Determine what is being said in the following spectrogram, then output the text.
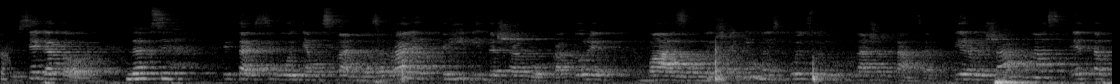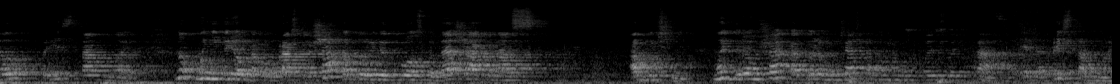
Все. Все готовы? Да, все. Итак, сегодня мы с вами разобрали три вида шагов, которые базовые шаги мы используем в наших танцах. Первый шаг у нас это был приставной. Ну, мы не берем такой простой шаг, который идет просто, да, шаг у нас обычный. Мы берем шаг, который мы часто можем использовать в танце. Это приставной.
